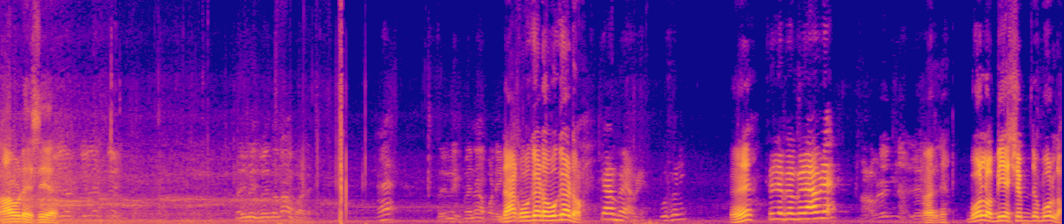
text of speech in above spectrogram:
આવડે છે. ડાક વગાડો વગાડો. બોલો બે શબ્દ બોલો.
